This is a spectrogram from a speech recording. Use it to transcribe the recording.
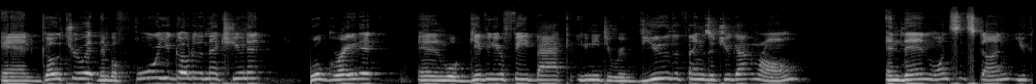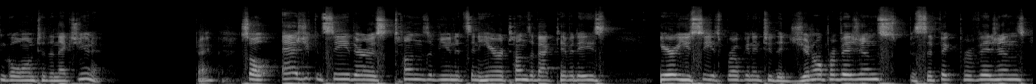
and go through it. Then before you go to the next unit, we'll grade it and we'll give you your feedback. You need to review the things that you got wrong. And then once it's done, you can go on to the next unit. Okay. So as you can see, there is tons of units in here, tons of activities. Here you see it's broken into the general provisions, specific provisions,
